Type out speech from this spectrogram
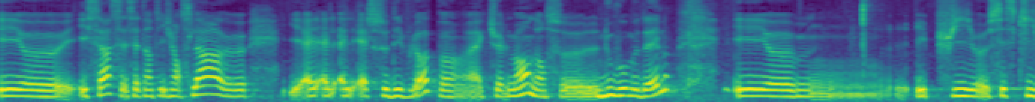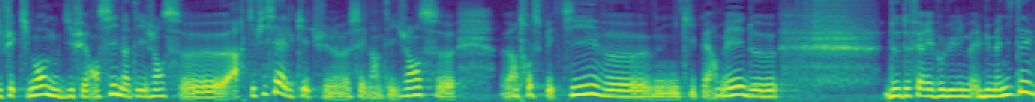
Et, et ça, cette intelligence-là, elle, se développe actuellement dans ce nouveau modèle. Et, euh, puis, euh, c'est ce qui effectivement nous différencie de l'intelligence euh, artificielle, qui est c'est l'intelligence introspective qui permet de, de, faire évoluer l'humanité.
